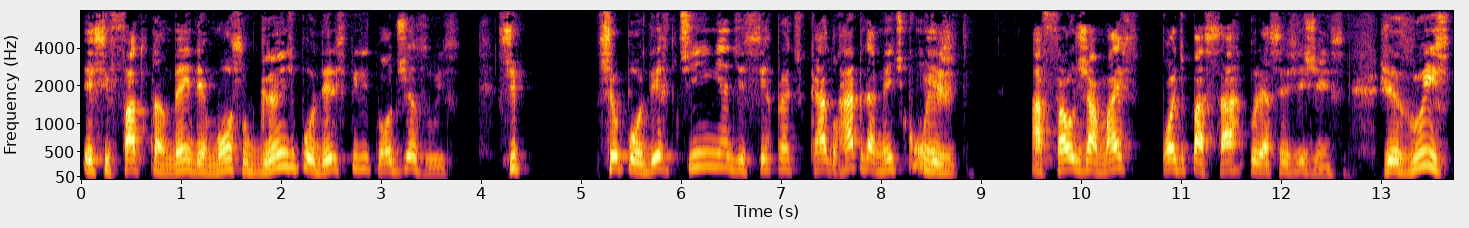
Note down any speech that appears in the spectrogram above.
Esse fato também demonstra o grande poder espiritual de Jesus. Se seu poder tinha de ser praticado rapidamente com êxito. A fraude jamais pode passar por essa exigência. Jesus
